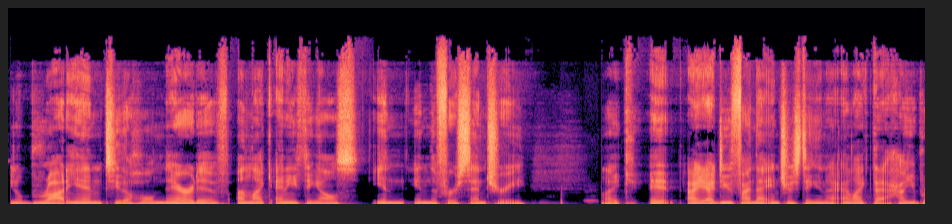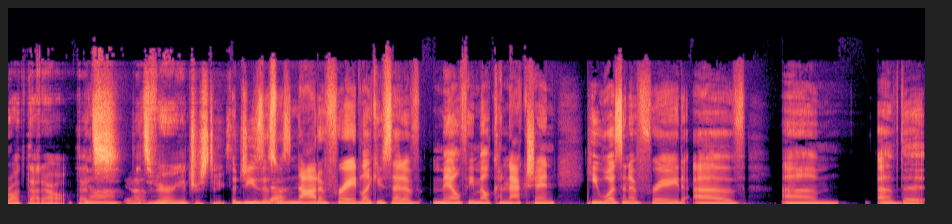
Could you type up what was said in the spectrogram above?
you know brought into the whole narrative unlike anything else in in the first century like it i i do find that interesting and i, I like that how you brought that out that's Yeah. that's very interesting So Jesus Yeah. was not afraid, like you said, of male female connection. He wasn't afraid of um of the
